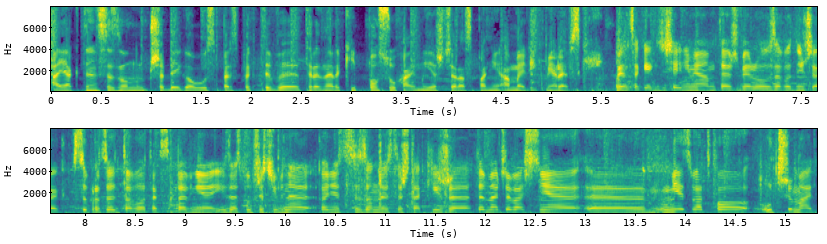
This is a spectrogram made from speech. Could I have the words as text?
a jak ten sezon przebiegał z perspektywy trenerki, posłuchajmy jeszcze raz pani Amelii Chmielewskiej. Więc tak jak dzisiaj nie miałam też wielu zawodniczek stuprocentowo, tak pewnie i zespół przeciwny. Koniec sezonu jest też taki, że te mecze właśnie yy, nie jest łatwo utrzymać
